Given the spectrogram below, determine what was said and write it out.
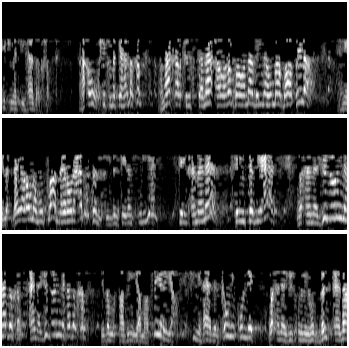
حكمة هذا الخلق. رأوا حكمة هذا الخلق. وما خلق السماء والأرض وما بينهما باطلا. يعني لا يرون بطلان لا يرون عبثا اذا كاين مسؤوليات كاين امانات كاين تبعات وأنا جزء من هذا الخلق. أنا جزء من هذا الخلق. إذا القضية مصيرية في هذا الكون كله. وأنا جزء منه. بل أنا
